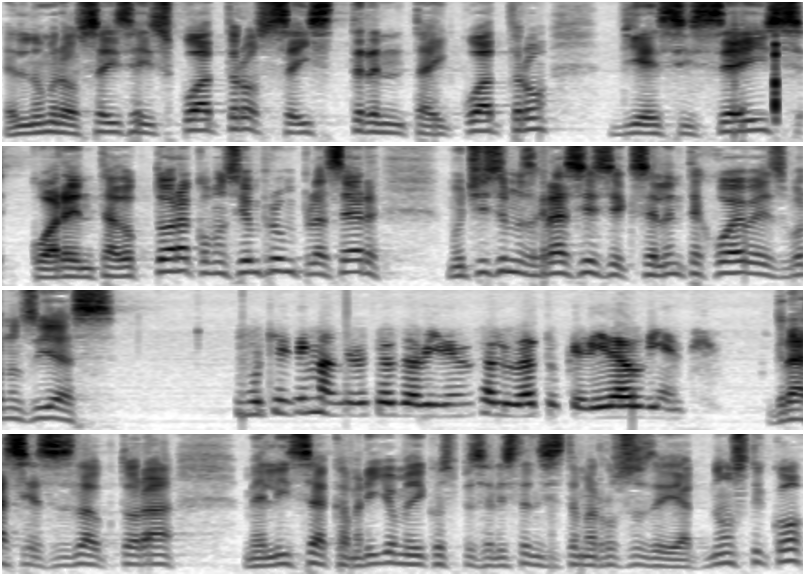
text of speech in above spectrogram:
El número 664-634-1640. Doctora, como siempre, un placer. Muchísimas gracias y excelente jueves. Buenos días. Muchísimas gracias, David. Un saludo a tu querida audiencia. Gracias, es la doctora Melissa Camarillo, médico especialista en sistemas rusos de diagnóstico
